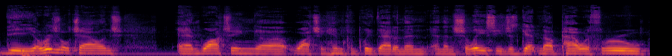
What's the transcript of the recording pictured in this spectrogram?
the original challenge, and watching uh, watching him complete that, and then and then Shalacy just getting up, power through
